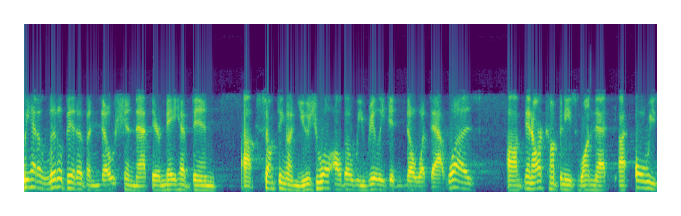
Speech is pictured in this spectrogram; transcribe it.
we had a little bit of a notion that there may have been uh, something unusual, although we really didn't know what that was. Um, and our company is one that uh, always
